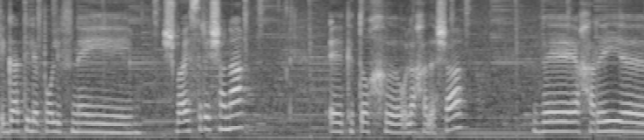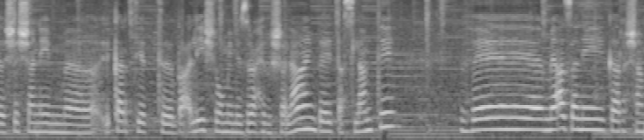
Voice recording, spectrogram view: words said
הגעתי לפה לפני 17 שנה אה, כתוך עולה חדשה, ואחרי אה, שש שנים אה, הכרתי את בעלי שהוא ממזרח ירושלים והתאסלמתי, ומאז אני גרה שם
